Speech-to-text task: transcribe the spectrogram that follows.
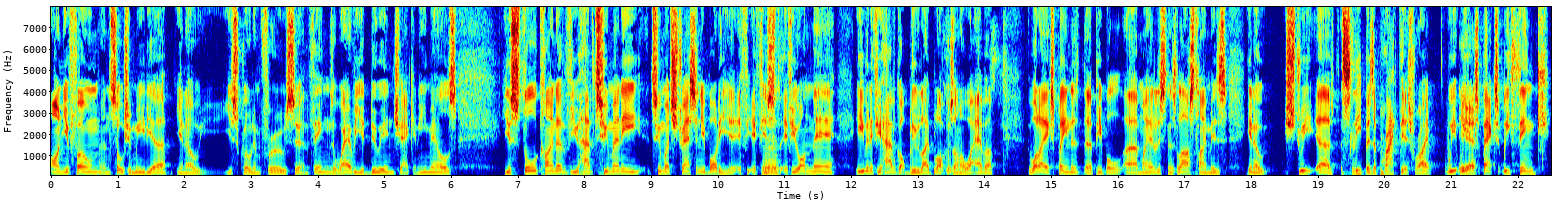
on your phone and social media, you know, you're scrolling through certain things or whatever you're doing, checking emails, you're still kind of you have too many too much stress in your body. If if you mm. if you're on there, even if you have got blue light blockers on or whatever, what I explained to the people, uh, my listeners last time is, you know, street uh, sleep is a practice, right? We we yeah. expect we think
